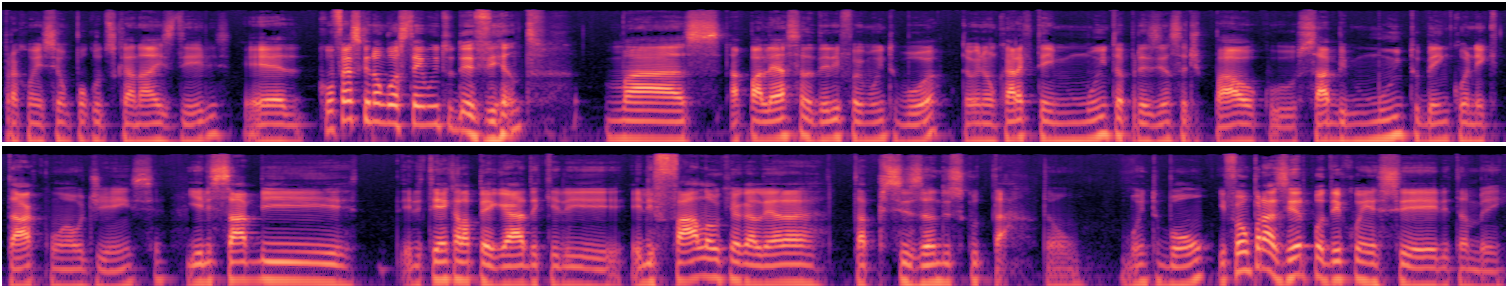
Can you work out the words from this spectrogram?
para conhecer um pouco dos canais dele. É, confesso que não gostei muito do evento, mas a palestra dele foi muito boa. Então ele é um cara que tem muita presença de palco, sabe muito bem conectar com a audiência e ele sabe, ele tem aquela pegada que ele ele fala o que a galera tá precisando escutar. Então muito bom. E foi um prazer poder conhecer ele também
